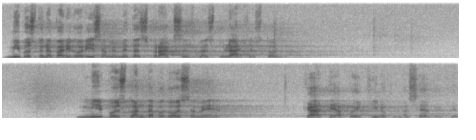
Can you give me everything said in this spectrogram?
Μήπως τον απαρηγορήσαμε με τα σπράξεις μας τουλάχιστον; Μήπως το ανταποδώσαμε κάτι από εκείνο που μας έδωκε.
